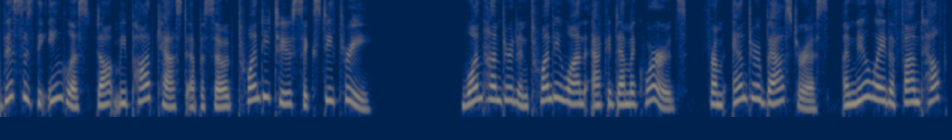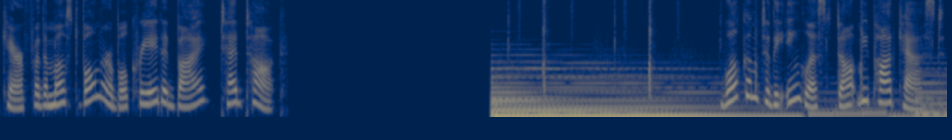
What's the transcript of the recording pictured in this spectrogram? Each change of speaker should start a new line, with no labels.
This is the Englist.me podcast episode 2263. 121 academic words from Andrew Bastawrous, a new way to fund healthcare for the most vulnerable created by TED Talk. Welcome to the Englist.me podcast.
